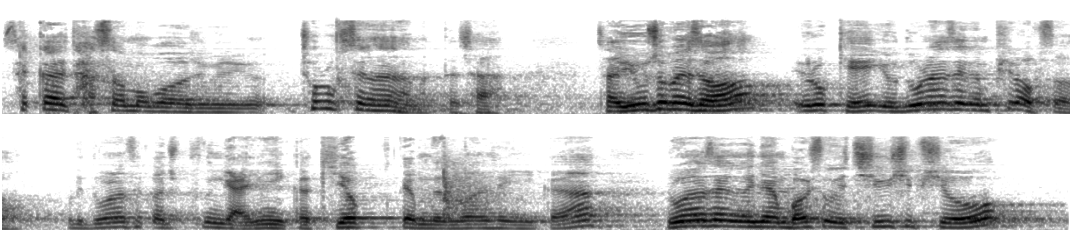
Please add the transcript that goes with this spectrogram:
색깔 다 써먹어가지고 초록색 하나 남았다. 자, 자, 요 점에서 이렇게 요 노란색은 필요 없어. 우리 노란색까지 푸는 게 아니니까 기억 때문에 노란색이니까 노란색은 그냥 머릿속에 지우십시오.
